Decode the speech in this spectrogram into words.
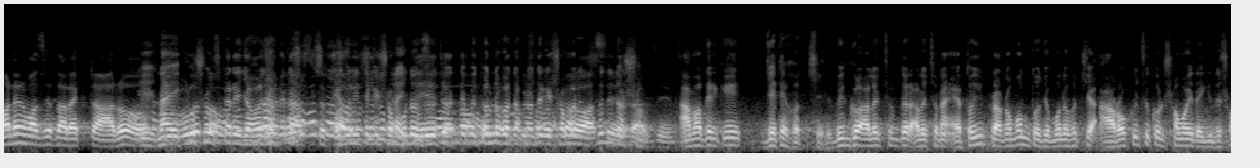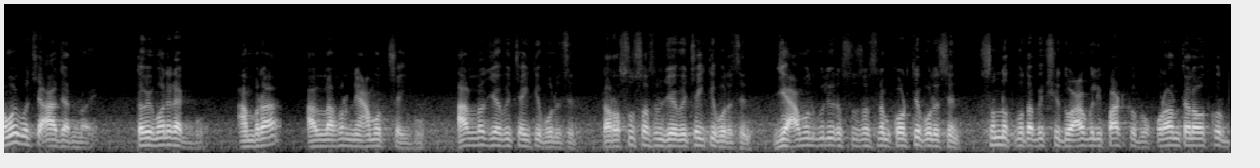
মনের মাঝে তার একটা আরও। আমাদেরকে যেতে হচ্ছে। বিজ্ঞ আলোচকদের আলোচনা এতই প্রাণবন্ত যে মনে হচ্ছে আরও কিছুক্ষণ সময় দেয় কিন্তু সময় বলছে আজ আর নয়। তবে মনে রাখব আমরা আল্লাহর নিয়ামত চাইব। আল্লাহ যেভাবে চাইতে বলেছেন, তার রসুল আসলাম যেভাবে চাইতে বলেছেন, যে আমলগুলি রসুল আসলাম করতে বলেছেন সন্ন্যত মোতাবেক সে দোয়াগুলি পাঠ করব, কোরআন তেলাওয়াত করব,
